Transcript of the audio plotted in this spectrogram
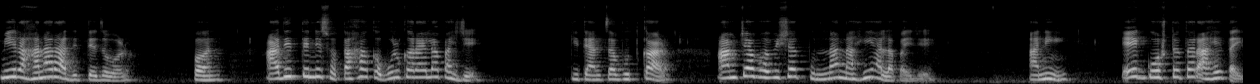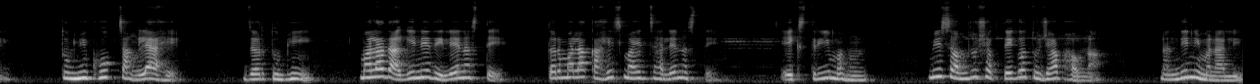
मी राहणार आदित्यजवळ. पण आदित्यने स्वतः कबूल करायला पाहिजे. की त्यांचा भूतकाळ आमच्या भविष्यात पुन्हा नाही आला पाहिजे. आणि एक गोष्ट तर आहे ताई. तुम्ही खूप चांगले आहे. जर तुम्ही मला दागिने दिले नसते तर मला काहीच माहीत झाले नसते. एक स्त्री म्हणून मी समजू शकते ग तुझ्या भावना. नंदिनी म्हणाली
